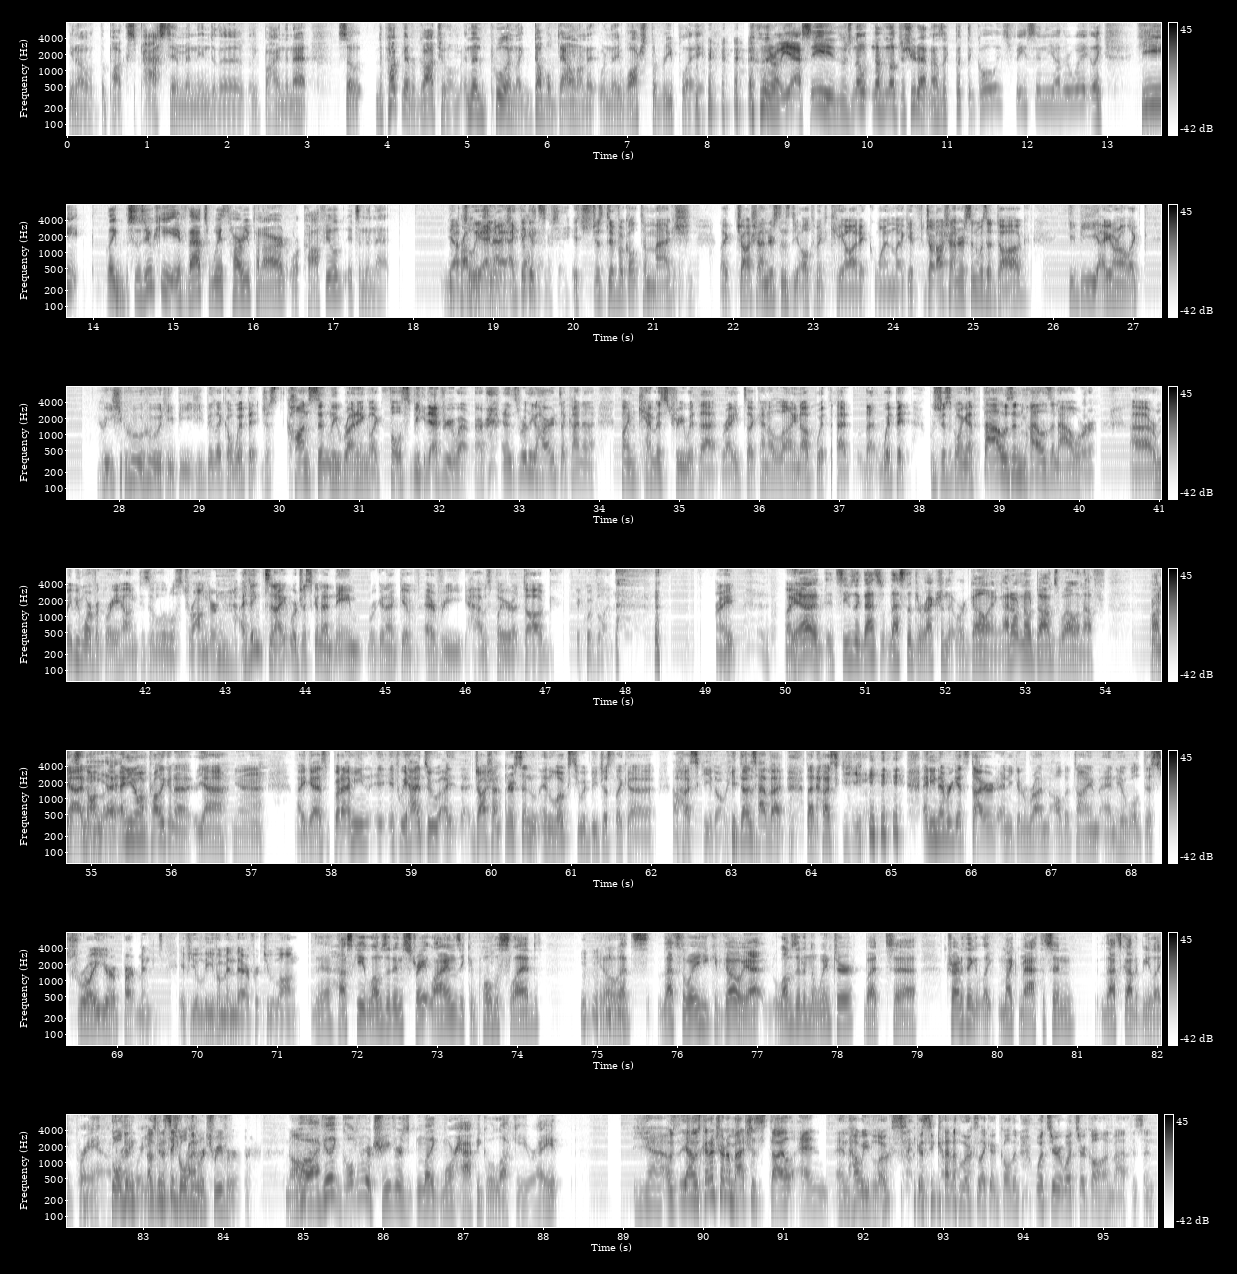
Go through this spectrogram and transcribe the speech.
you know, the puck's past him and into the like behind the net. So the puck never got to him, and then Poulin like doubled down on it when they watched the replay. They're like, "Yeah, see, there's no nothing left to shoot at." And I was like, "But the goalie's facing the other way." Like he, like hmm. Suzuki, if that's with Harvey Pinard or Caulfield, it's in the net. The Yeah, absolutely. And I, I think it's Anderson. it's just difficult to match. Like Josh Anderson's the ultimate chaotic one. Like if Josh Anderson was a dog, he'd be I don't know like who who who would he be? He'd be like a whippet, just constantly running like full speed everywhere. And it's really hard to kind of find chemistry with that, right? To kind of line up with that that whippet who's just going a thousand miles an hour, uh, or maybe more of a greyhound because it's a little stronger. I think tonight we're just gonna name we're gonna give every Habs player a dog equivalent. right? Like, yeah, it seems like that's that's the direction that we're going. I don't know dogs well enough. Honestly, yeah, no, uh, and you know, I'm probably gonna, yeah, yeah, I guess. But I mean, if we had to, I, Josh Anderson in looks, he would be just like a, a husky, though. He does have that that husky, and he never gets tired, and he can run all the time, and he will destroy your apartment if you leave him in there for too long. yeah, Husky loves it in straight lines. He can pull the sled. You know, that's that's the way he could go. Yeah, loves it in the winter. But uh, trying to think of like Mike Matheson. That's got to be like Greyhound. Golden, right, I was gonna say golden run. retriever. No, Oh, I feel like golden retrievers like more happy-go-lucky, right? yeah, I was, yeah, I was kind of trying to match his style and and how he looks because he kind of looks like a golden. What's your what's your call on Matheson?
